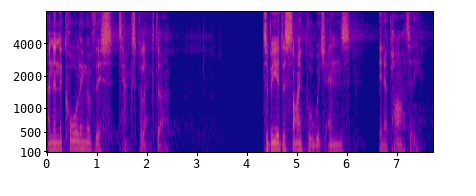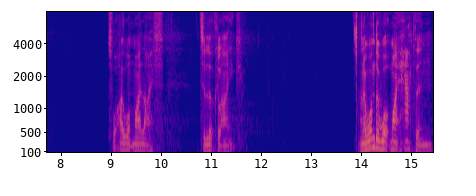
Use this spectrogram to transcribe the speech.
and then the calling of this tax collector to be a disciple, which ends in a party. It's what I want my life to look like. And I wonder what might happen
